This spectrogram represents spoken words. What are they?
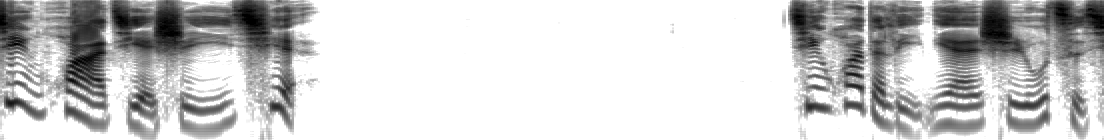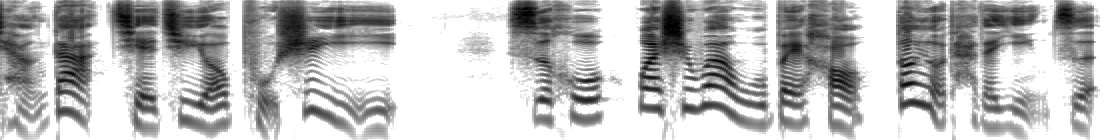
进化解释一切。进化的理念是如此强大且具有普世意义，似乎万事万物背后都有它的影子。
